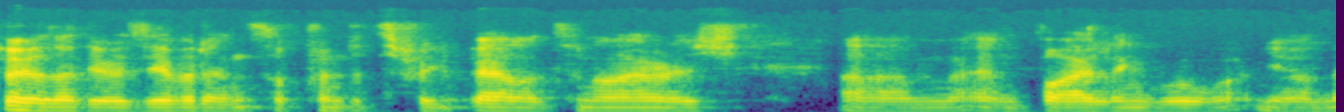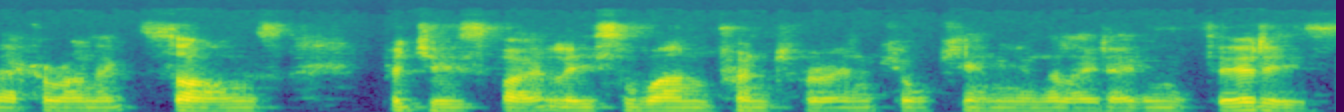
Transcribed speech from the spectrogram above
Further, there is evidence of printed street ballads in Irish um, and bilingual, you know, macaronic songs produced by at least one printer in Kilkenny in the late 1830s.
